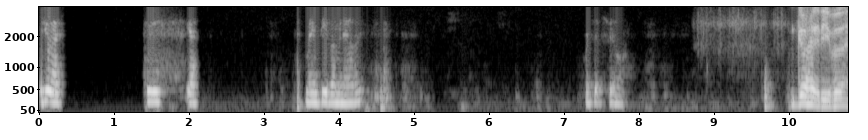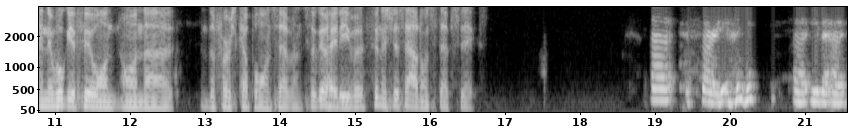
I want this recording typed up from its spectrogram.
Did you ask me yeah my name's Eva Manali. Where's it Phil? Go ahead, Eva, and then we'll get Phil on on uh, the first couple on seven. So go ahead, Eva. Finish this out on step six. Uh, sorry, uh, Eva added,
